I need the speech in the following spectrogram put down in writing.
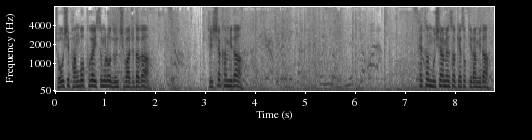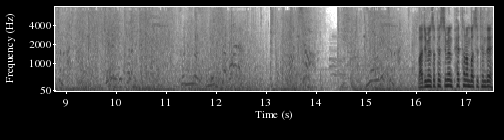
조우시 방버프가 있으므로 눈치 봐주다가 딜 시작합니다. 패턴 무시하면서 계속 딜합니다. 맞으면서 패스면 패턴 안 봤을 텐데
